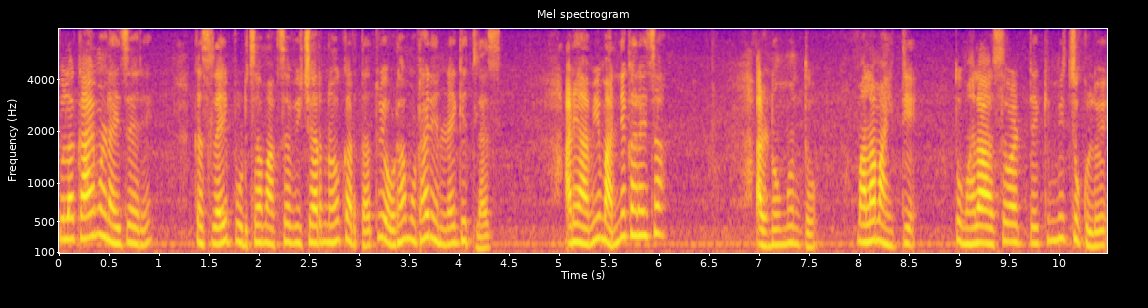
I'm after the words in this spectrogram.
तुला काय म्हणायचं आहे रे? कसलाही पुढचा मागचा विचार न करता तू एवढा मोठा निर्णय घेतलास. आणि आम्ही मान्य करायचा? अर्णव म्हणतो मला माहिती आहे तुम्हाला असं वाटतं की मी चुकलो आहे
